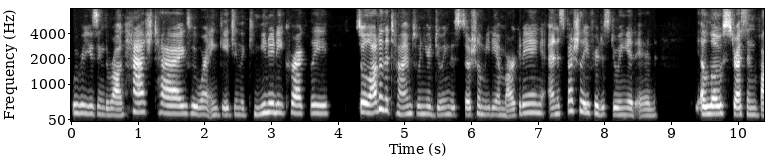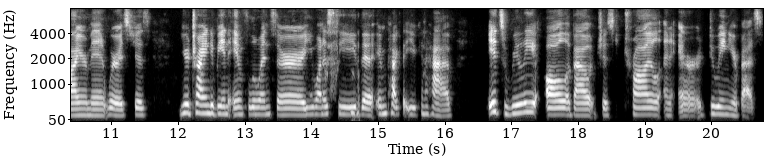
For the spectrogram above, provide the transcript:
We were using the wrong hashtags, we weren't engaging the community correctly. So, a lot of the times when you're doing this social media marketing, and especially if you're just doing it in a low stress environment where it's just you're trying to be an influencer, you want to see the impact that you can have it's really all about just trial and error, doing your best.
